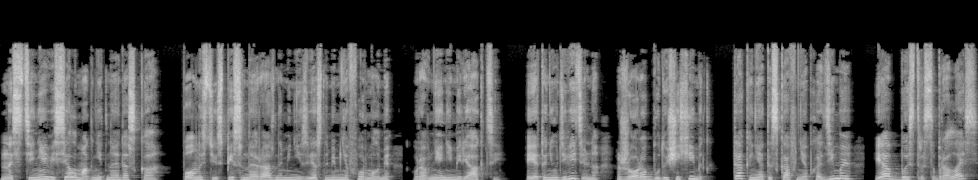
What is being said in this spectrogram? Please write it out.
На стене висела магнитная доска, полностью исписанная разными неизвестными мне формулами, уравнениями реакций. И это неудивительно, Жора – будущий химик. Так и не отыскав необходимое, я быстро собралась,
